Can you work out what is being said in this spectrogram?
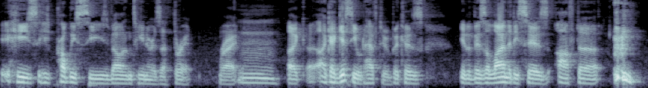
he's he probably sees Valentina as a threat, right? Mm. like like I guess he would have to because you know there's a line that he says after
